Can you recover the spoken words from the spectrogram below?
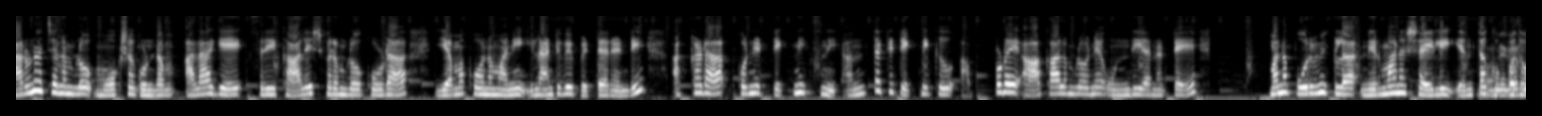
అరుణాచలంలో మోక్షగుండం అలాగే శ్రీ కాళేశ్వరంలో కూడా యమకోణం అని ఇలాంటివే పెట్టారండి. అక్కడ కొన్ని టెక్నిక్స్ని అంతటి టెక్నిక్ అప్పుడే ఆ కాలంలోనే ఉంది అన్నట్టే మన పూర్వీకుల నిర్మాణ శైలి ఎంత గొప్పదో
